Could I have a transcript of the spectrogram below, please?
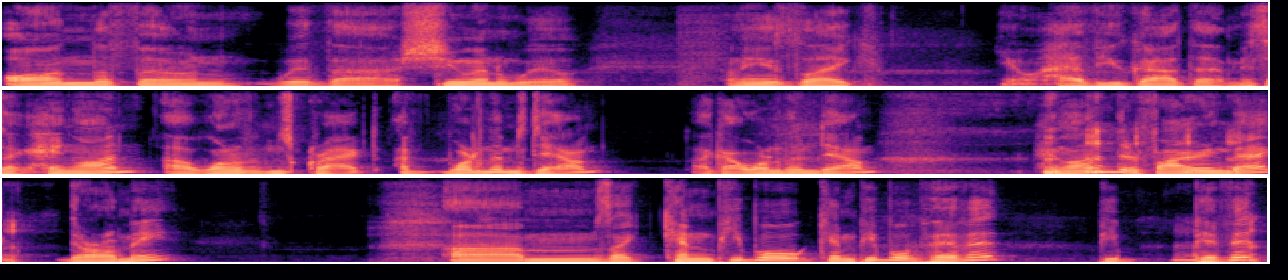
on the phone with uh Xu Wenwu, and he's like, you know, have you got them? He's like, hang on, uh, one of them's cracked. I, one of them's down. I got one of them down. Hang on, they're firing back. They're on me. Um, it's like, can people can people pivot? Pe- pivot?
